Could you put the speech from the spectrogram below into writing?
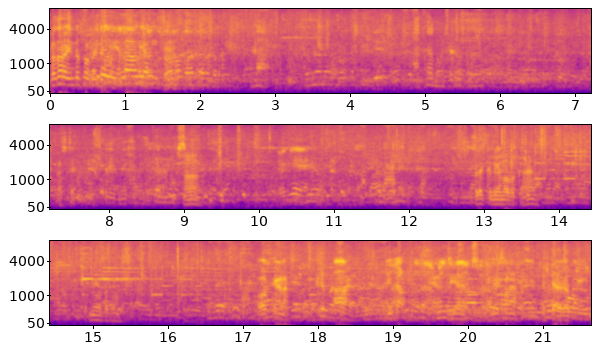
ಬ್ರದರ್ ಹಿಂದೆ ಸ್ವಲ್ಪ ಅಷ್ಟೇ. ಬೆಳಕು ನೀವು ಹೋಗ್ಬೇಕಾ? ನೀವು ಓಕೆ ಅಣ್ಣ. ಇಷ್ಟೇ ಆಗುತ್ತೆ. ಇದು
